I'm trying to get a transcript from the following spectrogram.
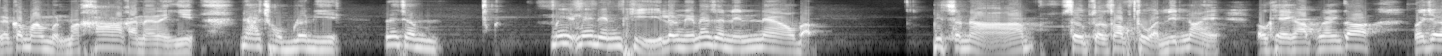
แล้วก็มาเหมือนมาฆ่ากันอะไรอย่างงี้น่าชมเรื่องนี้น่าจะไม่ไม่เน้นผีเรื่องนี้น่าจะเน้นแนวแบบปริศนาสืบสวนสอบสวนนิดหน่อย โอเคครับงั้นก็ไว้เจอ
